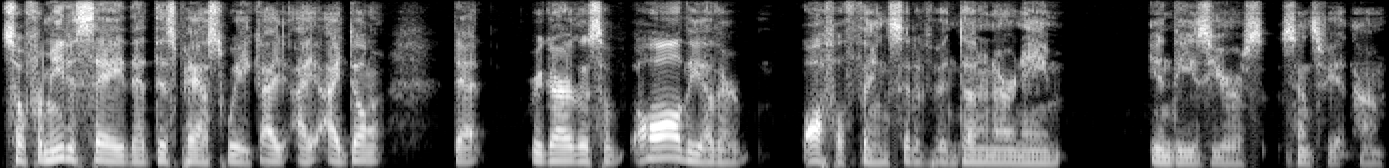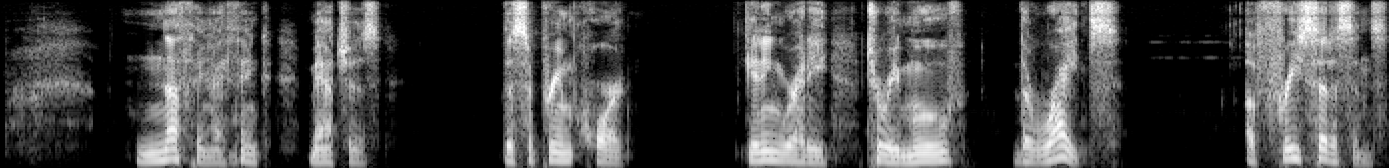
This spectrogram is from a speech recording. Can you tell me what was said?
So for me to say that this past week, I, I, I don't, that regardless of all the other awful things that have been done in our name in these years since Vietnam. Nothing, I think, matches the Supreme Court getting ready to remove the rights of free citizens,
